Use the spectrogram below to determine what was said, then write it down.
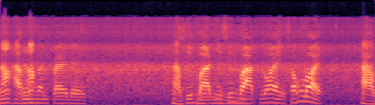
เนาะครับเสริมเนาะกันไปได้ครับสิบบาทยี่สิบบาทร้อยสองร้อยครับ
